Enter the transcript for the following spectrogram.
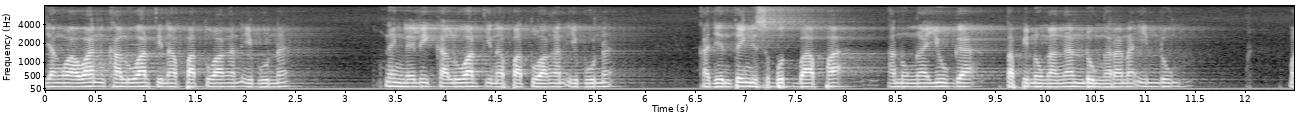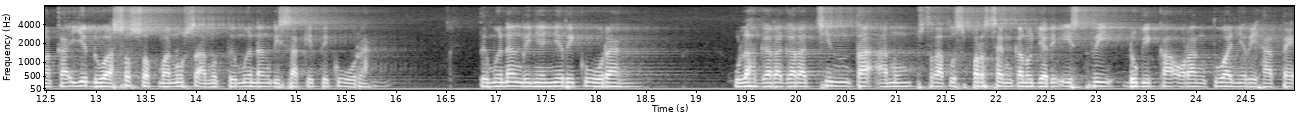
yang wawan keluartina patuangan Ibuna neng Leli keluartina patuangan Ibuna. Kajjenteng disebut Bapak anu ngayuga tapi nu ngandung ngaranandung maka ia dua sosok manusia anu temenang disakitiku urang. temenang dinya nyeri ku urang. Ulah gara-gara cinta anu 100% kanu jadi istri dugi ka orang tua nyeri hate.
